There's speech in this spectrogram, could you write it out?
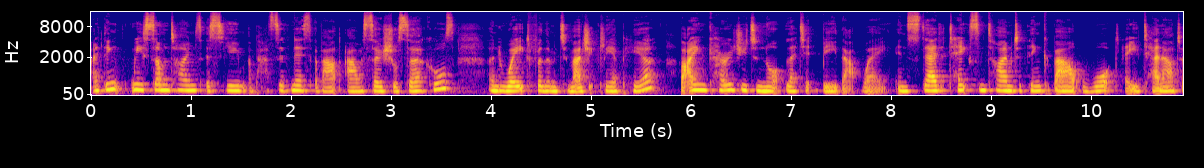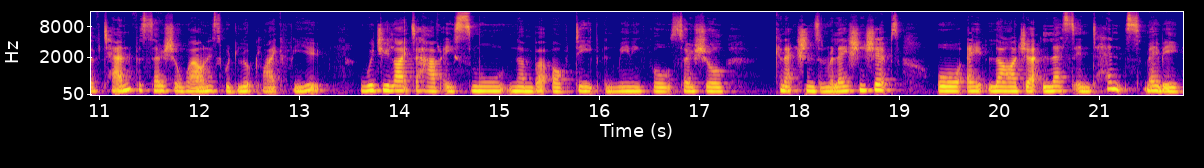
I think we sometimes assume a passiveness about our social circles and wait for them to magically appear, but I encourage you to not let it be that way. Instead, take some time to think about what a 10 out of 10 for social wellness would look like for you. Would you like to have a small number of deep and meaningful social connections and relationships, or a larger, less intense, maybe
